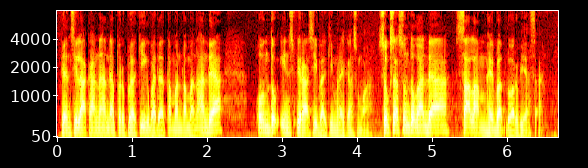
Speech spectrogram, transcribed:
dan silahkan Anda berbagi kepada teman-teman Anda untuk inspirasi bagi mereka semua. Sukses untuk Anda, salam hebat luar biasa.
